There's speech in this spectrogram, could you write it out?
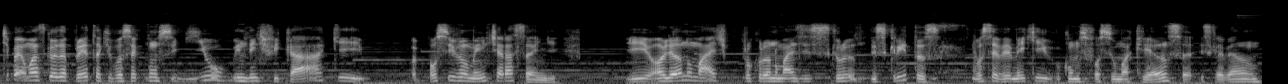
tipo, é umas coisas pretas que você conseguiu identificar que possivelmente era sangue. E olhando mais, tipo, procurando mais escritas, você vê meio que como se fosse uma criança escrevendo,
